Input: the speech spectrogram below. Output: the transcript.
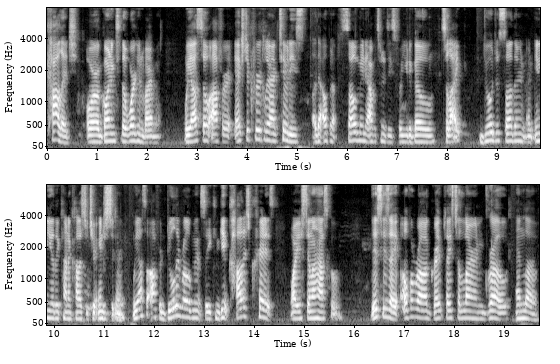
college or going into the work environment. We also offer extracurricular activities uh, that open up so many opportunities for you to go to like Georgia Southern and any other kind of college that you're interested in. We also offer dual enrollment so you can get college credits while you're still in high school. This is a overall great place to learn, grow, and love.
